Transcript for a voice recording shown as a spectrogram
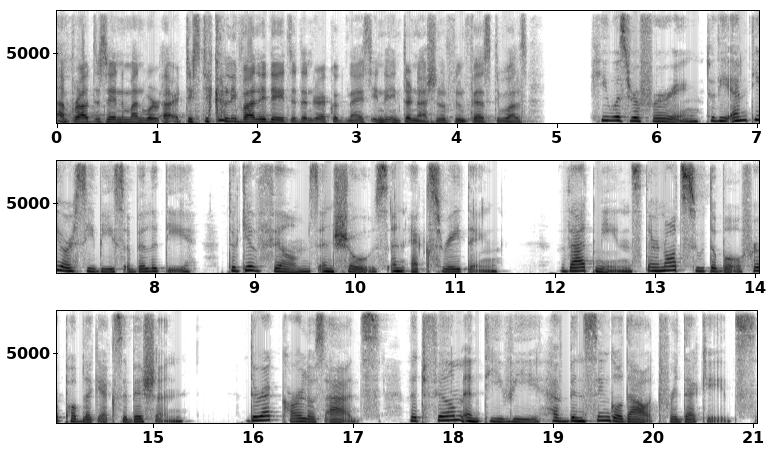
I'm proud to say naman, were artistically validated and recognized in the international film festivals. He was referring to the MTRCB's ability to give films and shows an X rating. That means they're not suitable for public exhibition. Direct Carlos adds that film and TV have been singled out for decades.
